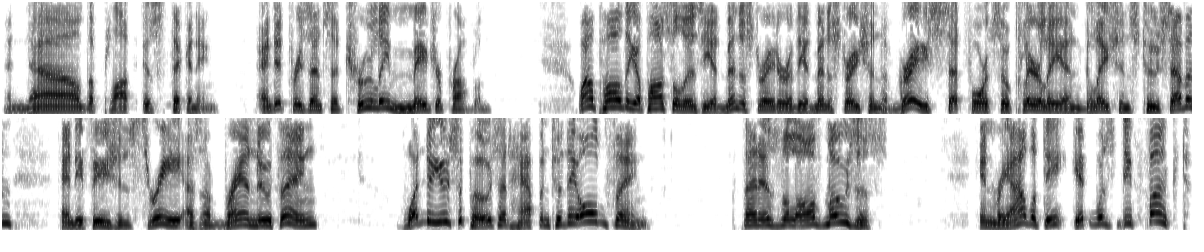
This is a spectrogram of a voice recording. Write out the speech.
And now the plot is thickening, and it presents a truly major problem. While Paul the Apostle is the administrator of the administration of grace set forth so clearly in Galatians 2 7 and Ephesians 3 as a brand new thing, what do you suppose had happened to the old thing? That is the law of Moses. In reality, it was defunct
